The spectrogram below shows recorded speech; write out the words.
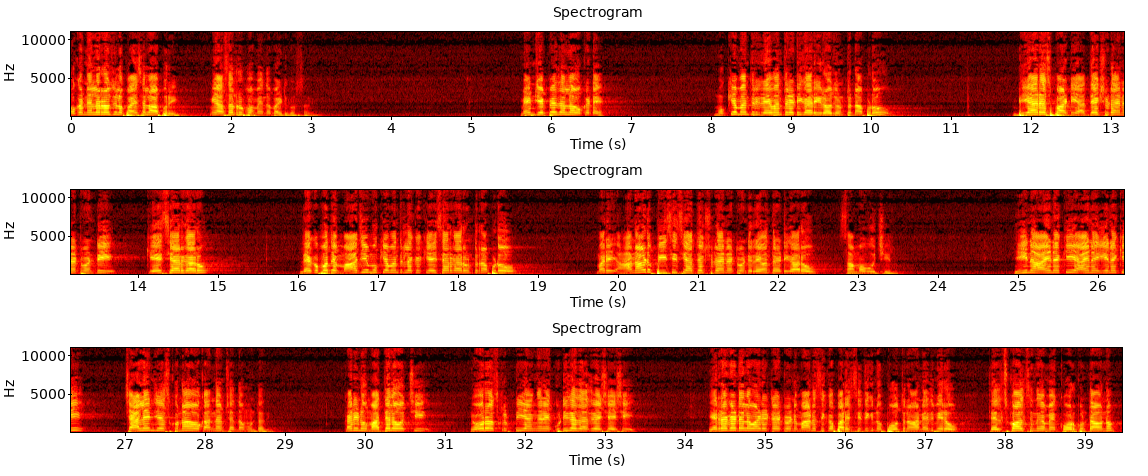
ఒక నెల రోజుల పైసలు ఆపురి. మీ అసలు రూపం ఏందో బయటకు వస్తుంది. మేము చెప్పేదల్లా ఒకటే. ముఖ్యమంత్రి రేవంత్ రెడ్డి గారు ఈరోజు ఉంటున్నప్పుడు బీఆర్ఎస్ పార్టీ అధ్యక్షుడు అయినటువంటి కేసీఆర్ గారు లేకపోతే మాజీ ముఖ్యమంత్రి లెక్క కేసీఆర్ గారు ఉంటున్నప్పుడు మరి ఆనాడు పిసిసి అధ్యక్షుడు అయినటువంటి రేవంత్ రెడ్డి గారు సమ్మవూచీలు. ఈయన ఆయనకి ఆయన ఈయనకి ఛాలెంజ్ చేసుకున్న ఒక అందం చందం ఉంటుంది. కానీ నువ్వు మధ్యలో వచ్చి ఎవరో స్క్రిప్ట్ ఇవ్వగానే గుడిగా చదివేసేసి ఎర్రగడ్డలు పడేటటువంటి మానసిక పరిస్థితికి నువ్వు పోతున్నావు అనేది మీరు తెలుసుకోవాల్సిందిగా మేము కోరుకుంటా ఉన్నాం.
